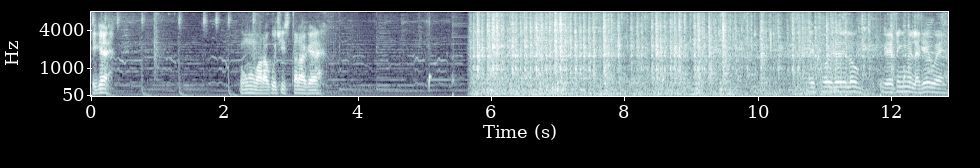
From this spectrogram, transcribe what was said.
ठीक है? रूम हमारा कुछ इस तरह का है। देखो इधर ये लोग वेटिंग में लगे हुए हैं।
